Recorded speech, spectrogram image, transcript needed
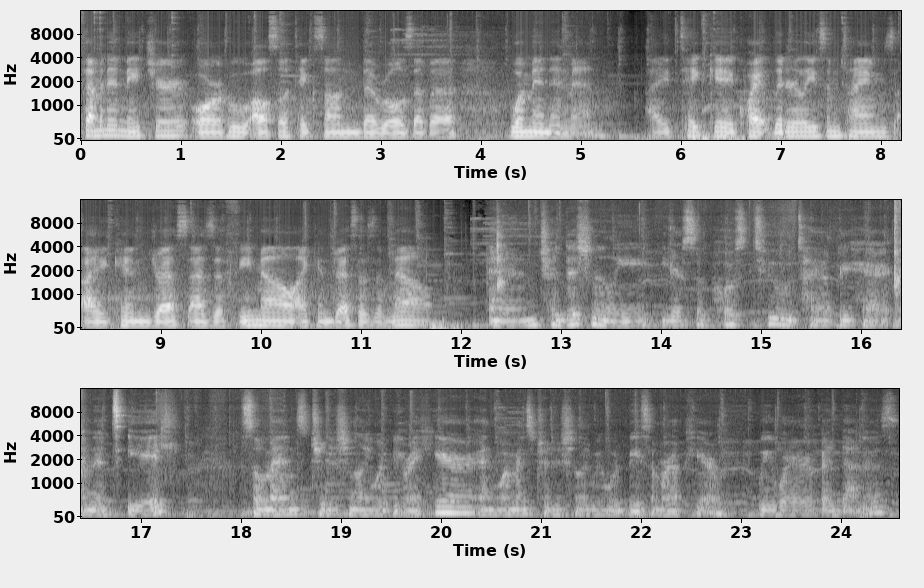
feminine nature, or who also takes on the roles of a woman and man. I take it quite literally sometimes. I can dress as a female, I can dress as a male. And traditionally, you're supposed to tie up your hair in a tiel. So men's traditionally would be right here, and women's traditionally we would be somewhere up here. We wear bandanas.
